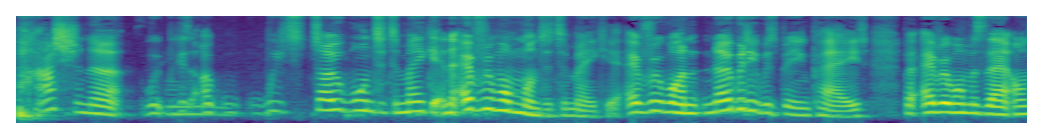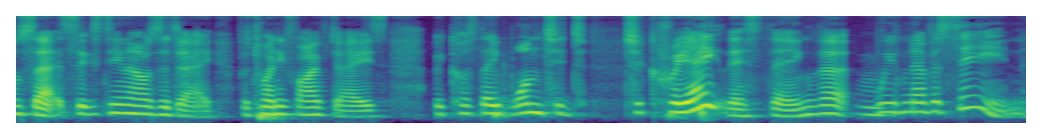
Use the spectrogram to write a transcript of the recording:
passionate we, because I, we so wanted to make it and everyone wanted to make it. Everyone nobody was being paid but everyone was there on set 16 hours a day for 25 days because they wanted to create this thing that mm. we've never seen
